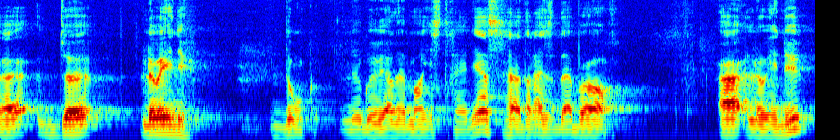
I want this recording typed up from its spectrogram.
euh, de l'ONU. Donc, le gouvernement israélien s'adresse d'abord à l'ONU euh,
